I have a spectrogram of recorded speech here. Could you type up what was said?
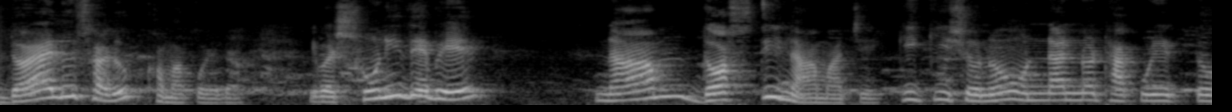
দয়ালু স্বরূপ ক্ষমা করে দেন। এবার শনিদেবের নাম, দশটি নাম আছে। কি কি শোনো? অন্যান্য ঠাকুরের তো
